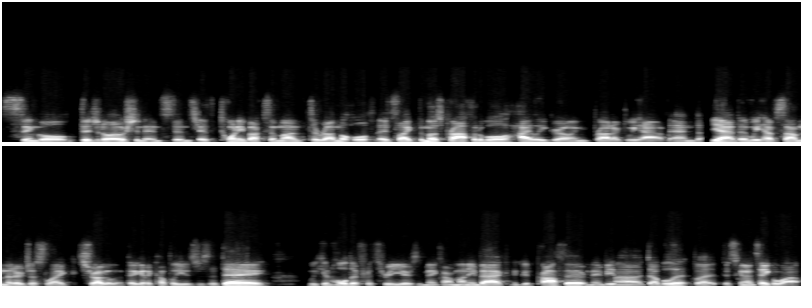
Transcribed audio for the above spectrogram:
single DigitalOcean instance. It's 20 bucks a month to run the whole it's like the most profitable, highly growing product we have. And yeah, then we have some that are just like struggling. They get a couple users a day. We can hold it for three years and make our money back and a good profit, maybe uh, double it, but it's going to take a while.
